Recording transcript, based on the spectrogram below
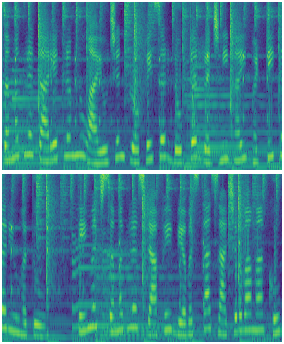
સમગ્ર કાર્યક્રમનું આયોજન પ્રોફેસર ડોક્ટર રજનીભાઈ ભટ્ટે કર્યું હતું. તેમજ સમગ્ર સ્ટાફે વ્યવસ્થા સાચવવામાં ખૂબ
